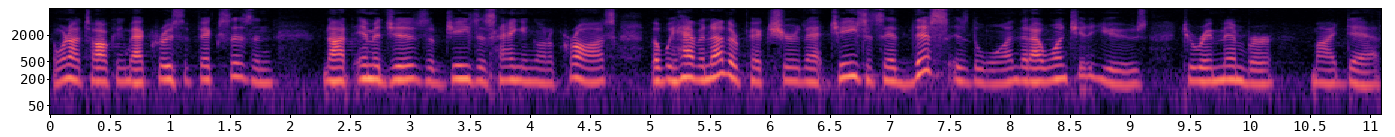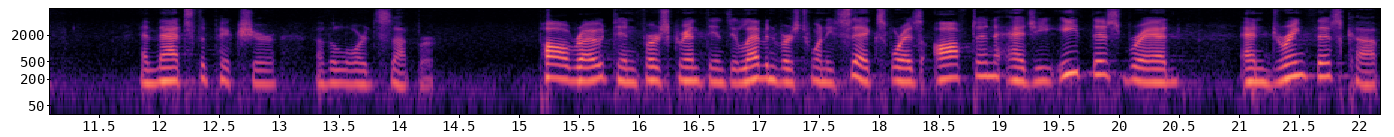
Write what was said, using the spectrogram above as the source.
And we're not talking about crucifixes and not images of Jesus hanging on a cross, but we have another picture that Jesus said, This is the one that I want you to use to remember my death. And that's the picture of the Lord's Supper. Paul wrote in 1 Corinthians 11, verse 26, For as often as ye eat this bread and drink this cup,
